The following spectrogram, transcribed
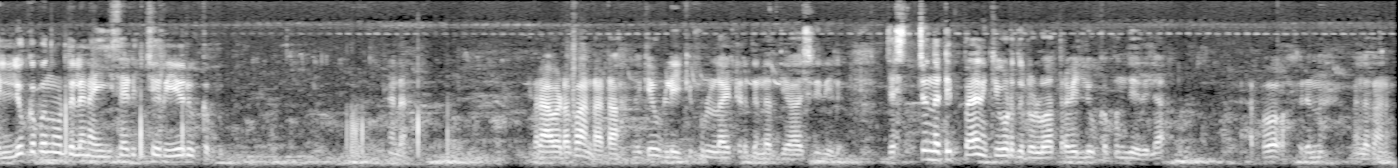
വലിയ ഉക്കപ്പൊന്നും കൊടുത്തില്ല. നൈസായിട്ട് ചെറിയൊരു ഉക്കപ്പ് വേണ്ട ബ്രാവയുടെ പാണ്ടാട്ടാ ഇതൊക്കെ ഉള്ളിലേക്ക് ഫുള്ളായിട്ട് എടുത്തിട്ടുണ്ട് അത്യാവശ്യ രീതിയിൽ ജസ്റ്റ് ഒന്ന് ടിപ്പ് എനിക്ക് കൊടുത്തിട്ടുള്ളൂ. അത്ര വലിയ ഉക്കപ്പൊന്നും ചെയ്തില്ല. അപ്പോൾ ഒരു നല്ല സാധനം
